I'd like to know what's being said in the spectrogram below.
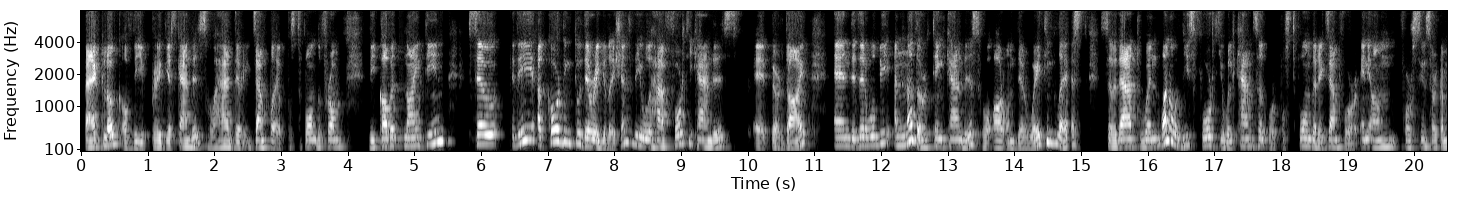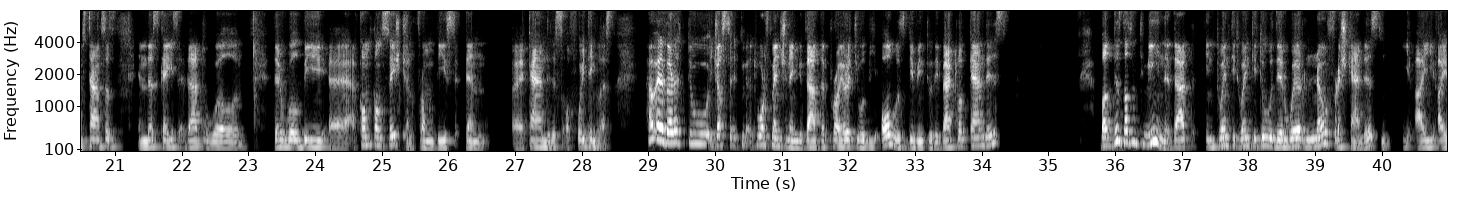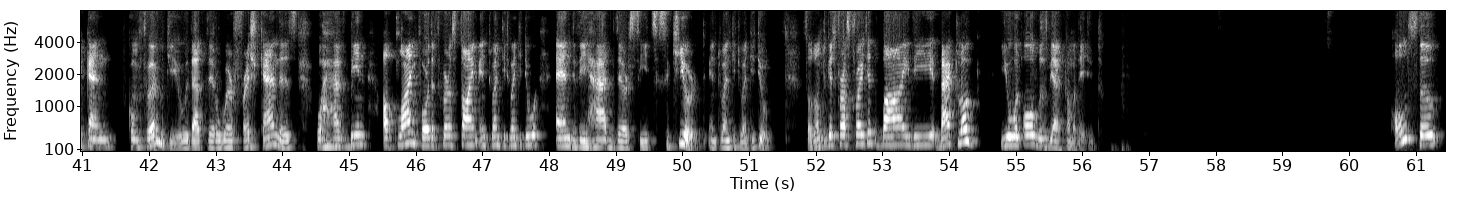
backlog of the previous candidates who had their exam postponed from the covid-19 so they according to the regulations they will have 40 candidates uh, per date and there will be another 10 candidates who are on their waiting list so that when one of these 40 will cancel or postpone their exam for any unforeseen circumstances, in this case, that will there will be uh, a compensation from these 10 uh, candidates of waiting list. However, to just it's worth mentioning that the priority will be always given to the backlog candidates but this doesn't mean that in 2022 there were no fresh candidates. I, I can confirm to you that there were fresh candidates who have been applying for the first time in 2022 and they had their seats secured in 2022. So don't get frustrated by the backlog. You will always be accommodated. Also,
